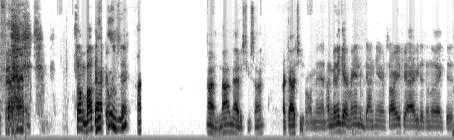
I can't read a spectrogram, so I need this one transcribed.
Facts. Something about that I can respect. I'm not mad at you, son. I got you. Oh man, I'm gonna get random down here. I'm sorry if your Ivy doesn't look like this.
